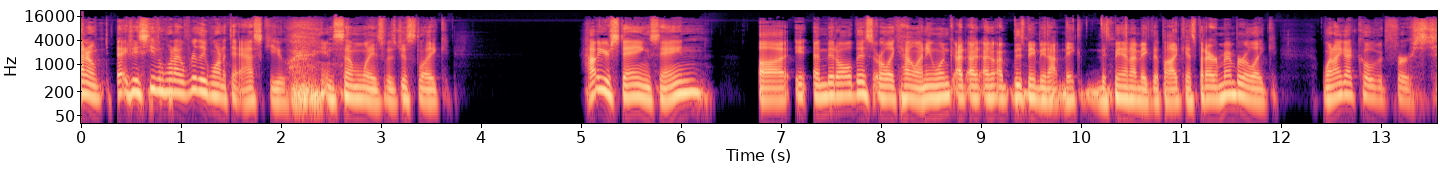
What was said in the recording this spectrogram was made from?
I don't. Actually, Steven, what I really wanted to ask you in some ways was just like how you're staying sane uh, amid all this, or like how anyone. I, I, I, this may not make this may not make the podcast, but I remember like when I got COVID first,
